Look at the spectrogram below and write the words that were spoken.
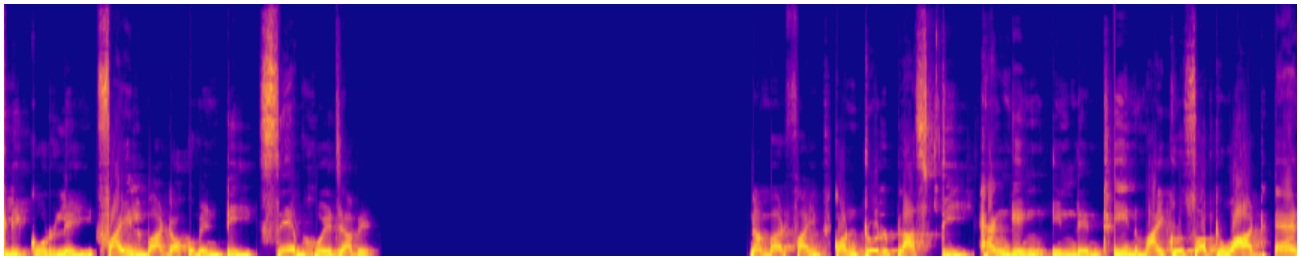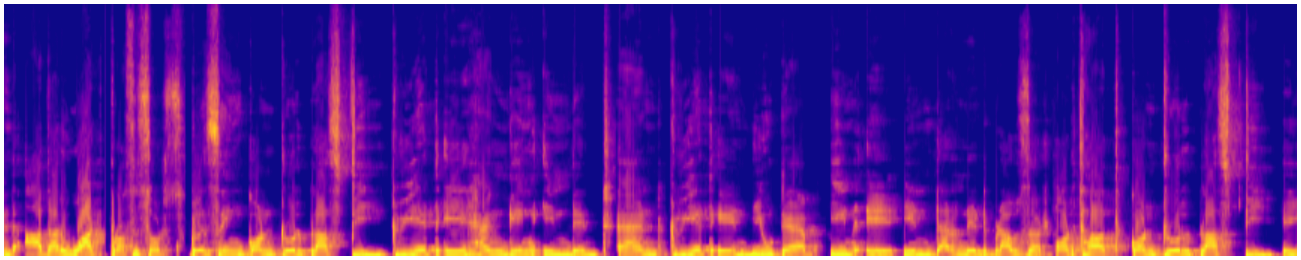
ক্লিক করলেই ফাইল বা ডকুমেন্টটি সেভ হয়ে যাবে। Number 5. Control plus T. Hanging indent. In Microsoft Word and other word processors. Pressing Control plus T create a hanging indent and create a new tab in a internet browser. অর্থাৎ Control plus T এই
